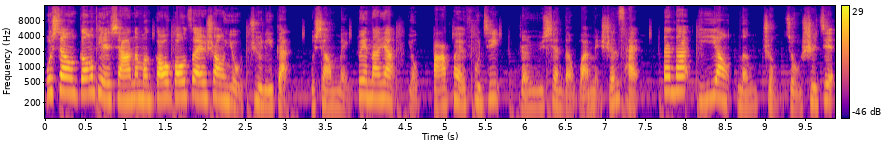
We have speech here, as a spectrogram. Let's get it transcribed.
不像钢铁侠那么高高在上有距离感，不像美队那样有八块腹肌、人鱼线的完美身材，但他一样能拯救世界。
